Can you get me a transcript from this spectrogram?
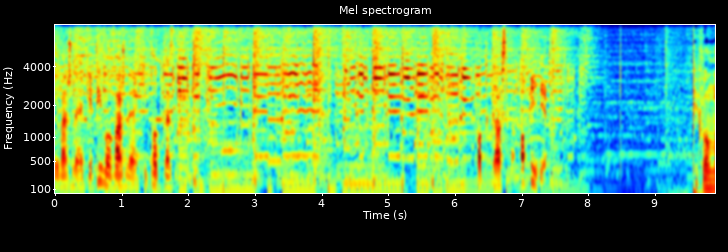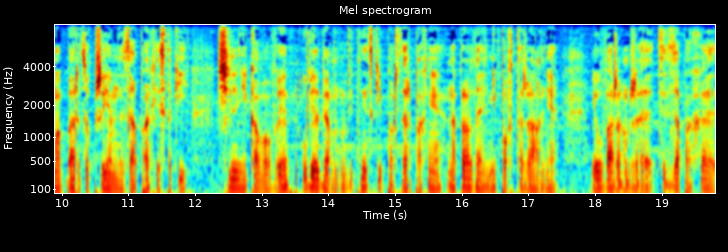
Nieważne jakie piwo, ważne jaki podcast. Podcast o piwie. Piwo ma bardzo przyjemny zapach, jest taki silnie kawowy. Uwielbiam Witnicki Porter, pachnie naprawdę niepowtarzalnie i uważam, że zapach e,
